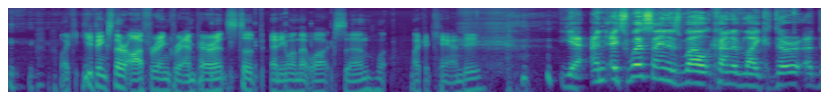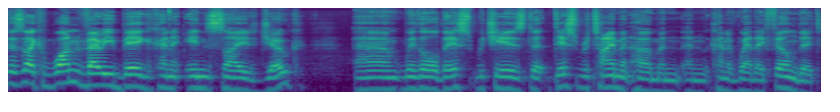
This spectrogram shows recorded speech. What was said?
like he thinks they're offering grandparents to anyone that walks in, like a candy. yeah, and it's worth saying as well, kind of like there, there's like one very big kind of inside joke um, with all this, which is that this retirement home and and kind of where they filmed it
